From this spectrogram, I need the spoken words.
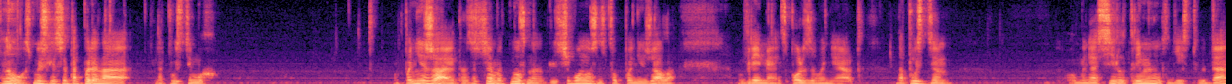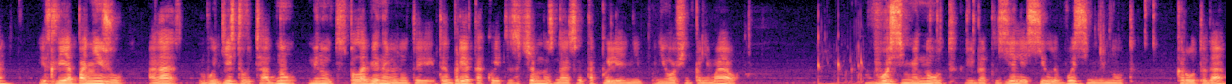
Ну, в смысле, светопыль, она, допустим, их понижает. А зачем это нужно? Для чего нужно, чтобы понижало время использования? Вот, допустим, у меня сила 3 минуты действует, да? Если я понижу, она будет действовать одну минуту с половиной минуты. Это бред какой-то. Зачем нужна светопыль? Я не, не очень понимаю. 8 минут, ребята. Зелье силы 8 минут. Круто, да?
